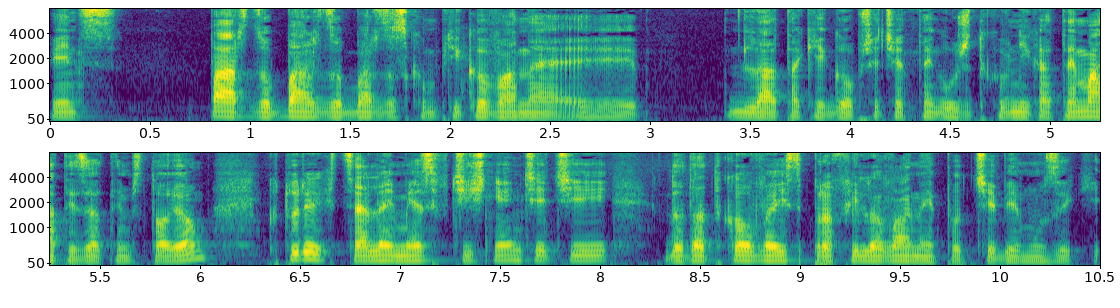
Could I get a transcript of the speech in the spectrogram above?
więc bardzo, bardzo, bardzo skomplikowane y, dla takiego przeciętnego użytkownika tematy za tym stoją, których celem jest wciśnięcie ci dodatkowej, sprofilowanej pod ciebie muzyki.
